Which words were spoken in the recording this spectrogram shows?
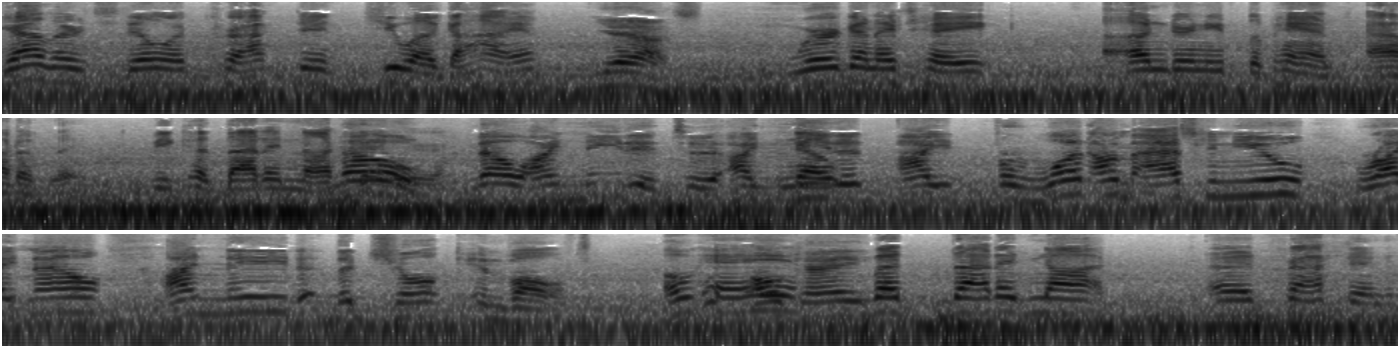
yeah. They're still attracted to a guy. Yes. We're gonna take underneath the pants out of it because that is not No, gender. no, I need it to I need No. it I for what I'm asking you right now, I need the junk involved. Okay. Okay. But that is not attraction.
